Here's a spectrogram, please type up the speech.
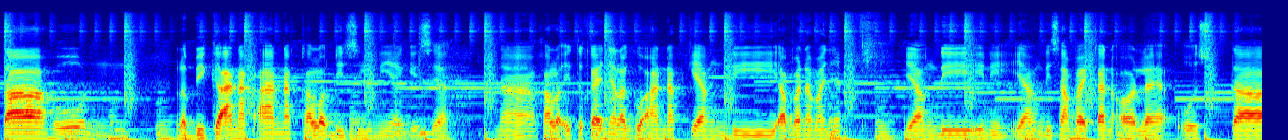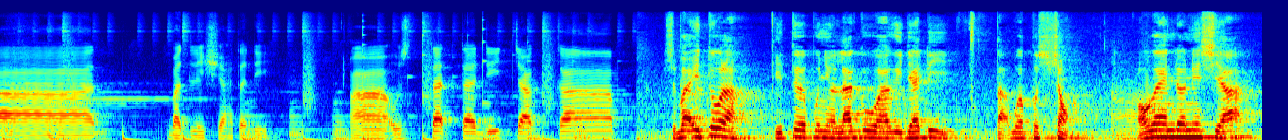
tahun. Lebih ke anak-anak kalau di sini ya guys ya. Nah, kalau itu kayaknya lagu anak yang di apa namanya? Yang di ini, yang disampaikan oleh Ustadz Badlisyah tadi. Ah, Ustaz tadi cakap Sebab itulah kita punya lagu hari jadi tak berapa syok. Ah. Orang Indonesia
